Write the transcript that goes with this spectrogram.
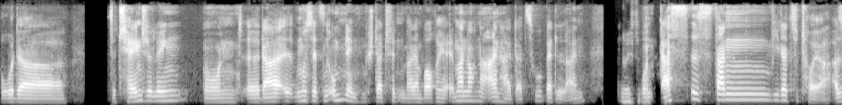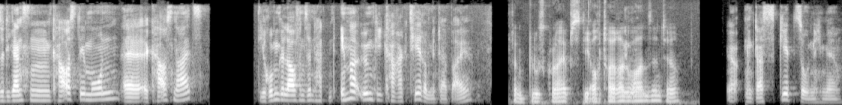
Oder The Changeling. Und äh, da muss jetzt ein Umdenken stattfinden, weil dann brauche ich ja immer noch eine Einheit dazu, Battleline. Richtig. Und das ist dann wieder zu teuer. Also die ganzen Chaos-Dämonen, äh, Chaos Knights, die rumgelaufen sind, hatten immer irgendwie Charaktere mit dabei. Stimmt, Blue Scribes, die auch teurer geworden sind, ja. Ja, und das geht so nicht mehr.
